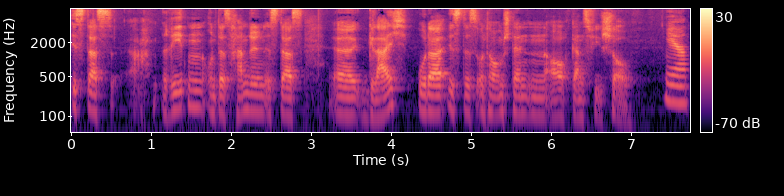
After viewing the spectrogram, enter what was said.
ist das Reden und das Handeln, ist das äh, gleich oder ist es unter Umständen auch ganz viel Show? Ja,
